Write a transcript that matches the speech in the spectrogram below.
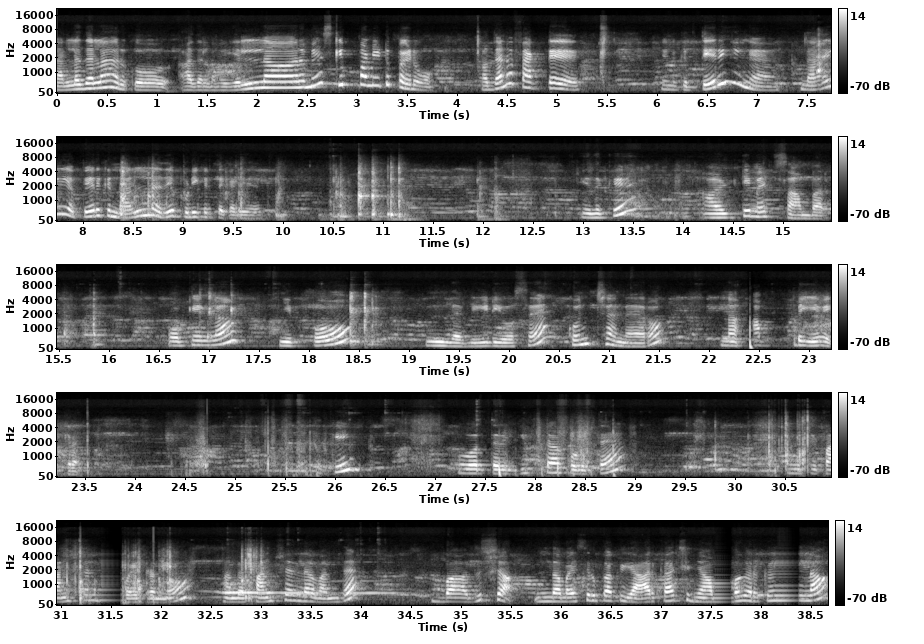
நல்லதெல்லாம் இருக்கோ அதில் நம்ம எல்லாருமே ஸ்கிப் பண்ணிட்டு போயிடுவோம். அதுதானே ஃபேக்ட்டு எனக்கு தெரியுங்க. நிறைய பேருக்கு நல்லதே பிடிக்கிறது கிடையாது. இதுக்கு அல்டிமேட் சாம்பார். ஓகேங்களா இப்போ இந்த வீடியோஸை கொஞ்ச நேரம் நான் அப்படியே வைக்கிறேன். ஓகே ஒருத்தர் கிஃப்டாக கொடுத்தேன் இன்னைக்கு ஃபங்க்ஷன் போயிட்டுருந்தோம் அந்த ஃபங்க்ஷனில் வந்த பாதுஷா. இந்த மைசூர் பாக்கு யாருக்காச்சும் ஞாபகம் இருக்குங்களா?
